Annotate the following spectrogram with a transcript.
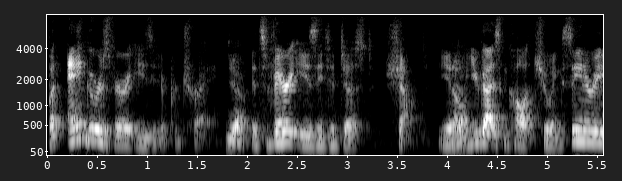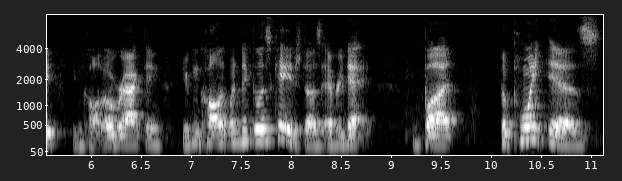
but anger is very easy to portray. Yeah. it's very easy to just shout. You know Yeah. you guys can call it chewing scenery. You can call it overacting. You can call it what Nicolas Cage does every day. But the point is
